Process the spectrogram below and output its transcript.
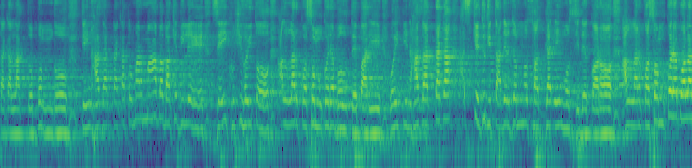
টাকা লাগতো। বন্ধু। তিন হাজার টাকা তোমার মা বাবাকে দিলে যেই খুশি হইতো, আল্লাহর কসম করে বলতে পারি, ওই তিন হাজার টাকা আজকে যদি তাদের জন্য সদ্গা এই মসজিদে করো। আল্লাহর কসম করে বলা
